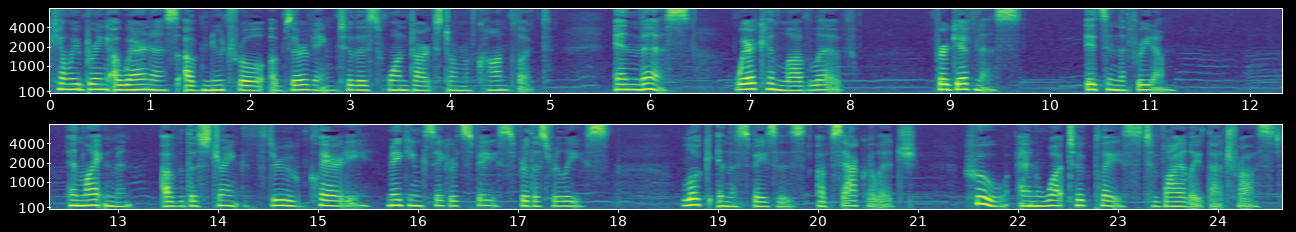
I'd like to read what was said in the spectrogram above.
Can we bring awareness of neutral observing to this one dark storm of conflict? In this, where can love live? Forgiveness, it's in the freedom. Enlightenment of the strength through clarity, making sacred space for this release. Look in the spaces of sacrilege. Who and what took place to violate that trust?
